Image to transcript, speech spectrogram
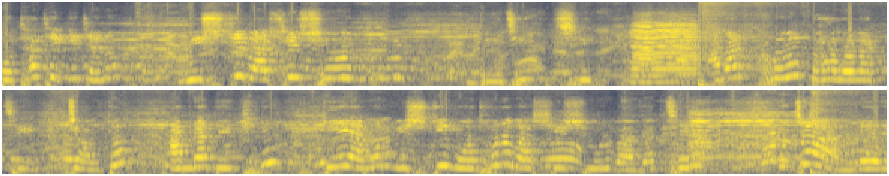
কোথা থেকে যেন মিষ্টি বাসের সুর বেজে আমার খুব ভালো লাগছে। চল তো, আমরা দেখি কে এমন মিষ্টি মধুর বাসের সুর বাজাচ্ছে। চালের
